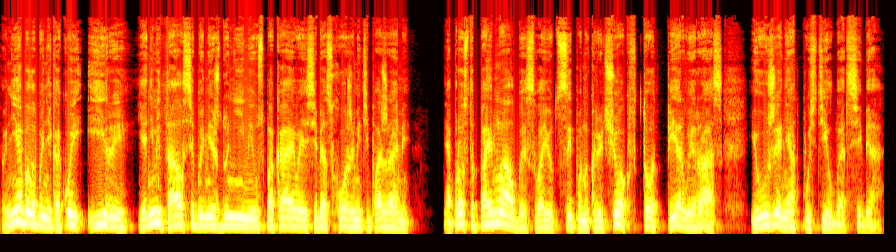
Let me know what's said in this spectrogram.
то не было бы никакой Иры, я не метался бы между ними, успокаивая себя схожими типажами. Я просто поймал бы свою цыпу на крючок в тот первый раз и уже не отпустил бы от себя.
